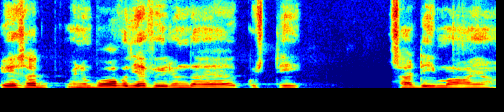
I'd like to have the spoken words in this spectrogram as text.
ਇਹ ਸਰ ਮੈਨੂੰ ਬਹੁਤ ਵਧੀਆ ਫੀਲ ਹੁੰਦਾ ਹੈ ਕੁਸ਼ਤੀ ਸਾਡੀ ਮਾਂ ਆ।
